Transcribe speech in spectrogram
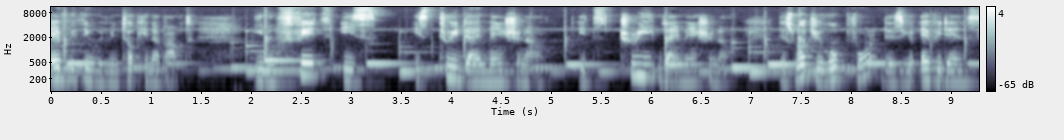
everything we've been talking about you know faith is is three dimensional. It's three dimensional there's what you hope for there's your evidence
